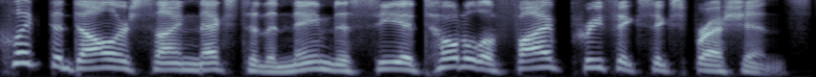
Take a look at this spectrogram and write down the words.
Click the dollar sign next to the name to see a total of five prefix expressions.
